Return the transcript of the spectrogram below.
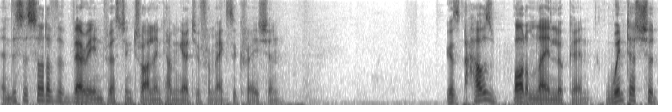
And this is sort of a very interesting trial and coming at you from Execration. Because how's bottom lane looking? Winter should...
